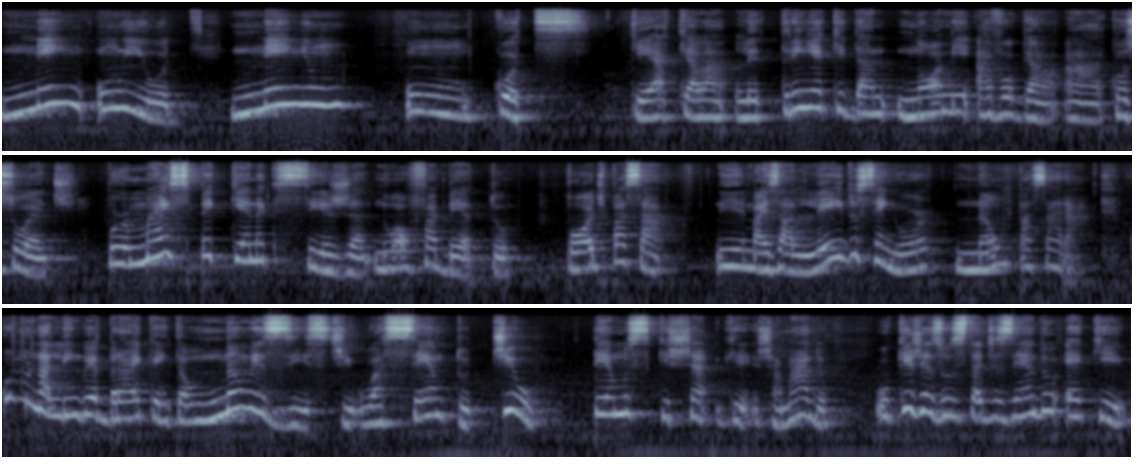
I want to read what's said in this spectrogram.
nem um iod, nem um, um cots, que é aquela letrinha que dá nome à vogal, à consoante, por mais pequena que seja no alfabeto, pode passar, mas a lei do Senhor não passará. Como na língua hebraica, então, não existe o acento til, temos que, que chamado, o que Jesus está dizendo é que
